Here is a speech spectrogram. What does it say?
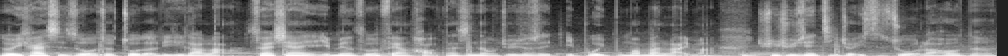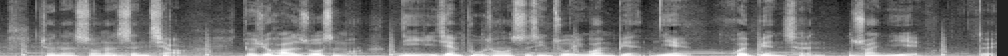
就一开始做就做的哩哩啦啦，虽然现在也没有做的非常好，但是呢，我觉得就是一步一步慢慢来嘛，循序渐进，就一直做，然后呢就能熟能生巧。有句话是说什么？你一件普通的事情做一万遍，你也会变成专业。对，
